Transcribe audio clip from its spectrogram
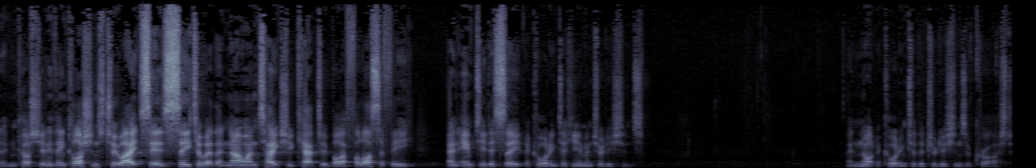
didn't cost you anything. Colossians 2 8 says, See to it that no one takes you captive by philosophy and empty deceit according to human traditions, and not according to the traditions of Christ.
